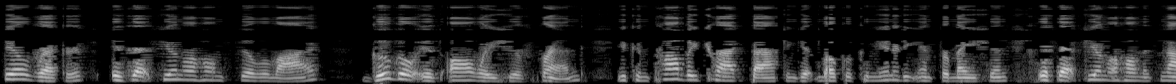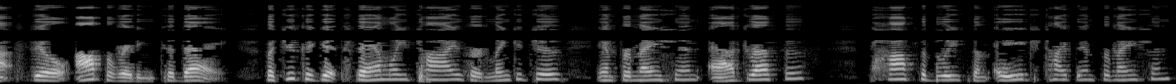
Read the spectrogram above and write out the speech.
still records? Is that funeral home still alive? Google is always your friend. You can probably track back and get local community information if that funeral home is not still operating today. But you could get family ties or linkages information, addresses, possibly some age type information,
